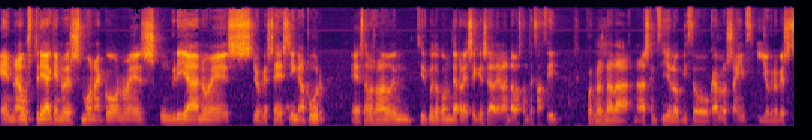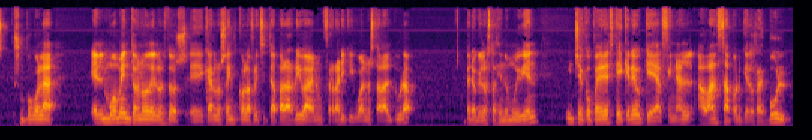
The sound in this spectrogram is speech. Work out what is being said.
en Austria, que no es Mónaco, no es Hungría, no es, yo que sé, Singapur. Eh, estamos hablando de un circuito con DRS que se adelanta bastante fácil, pues no es nada, nada sencillo lo que hizo Carlos Sainz y yo creo que es, es un poco la, el momento ¿no? de los dos. Eh, Carlos Sainz con la flechita para arriba en un Ferrari que igual no está a la altura, pero que lo está haciendo muy bien. Un Checo Pérez que creo que al final avanza porque el Red Bull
